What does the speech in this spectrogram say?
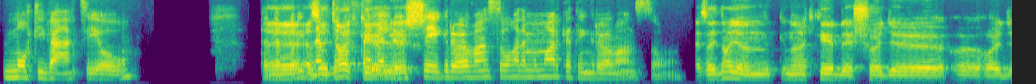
motiváció. Tehát akkor itt Ez nem egy csak nagy a felelősségről kérdés. van szó, hanem a marketingről van szó. Ez egy nagyon nagy kérdés, hogy, hogy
